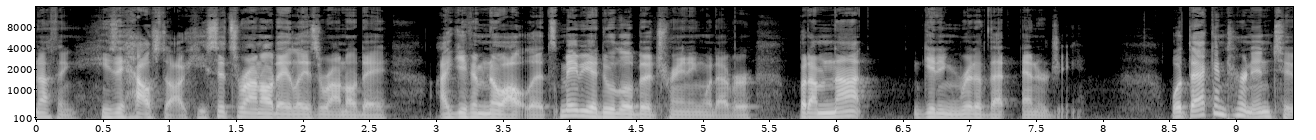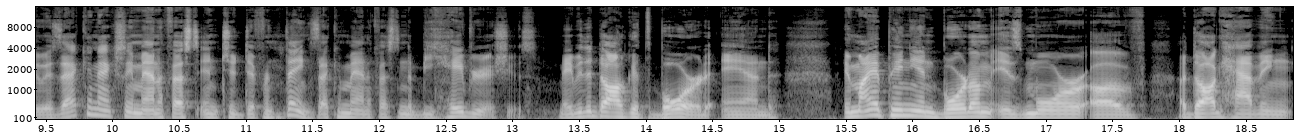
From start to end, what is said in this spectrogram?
Nothing. He's a house dog. He sits around all day, lays around all day. I give him no outlets. Maybe I do a little bit of training, whatever, but I'm not getting rid of that energy what that can turn into is that can actually manifest into different things. That can manifest into behavior issues. Maybe the dog gets bored, and in my opinion, boredom is more of a dog having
